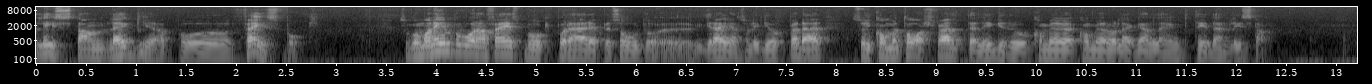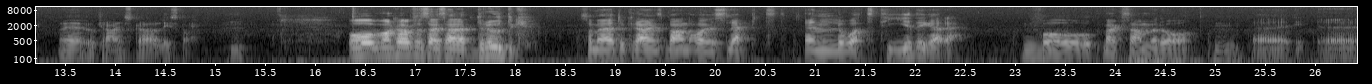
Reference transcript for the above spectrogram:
listan lägger jag på Facebook. Så går man in på våran Facebook på det här episodgrejen som ligger uppe där. Så i kommentarsfältet ligger det och kommer kommer jag att lägga en länk till den listan. Eh, ukrainska listan. Och man kan också säga så här att Drudg, som är ett ukrainskt band, har ju släppt en låt tidigare. För att uppmärksamma då eh, eh,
